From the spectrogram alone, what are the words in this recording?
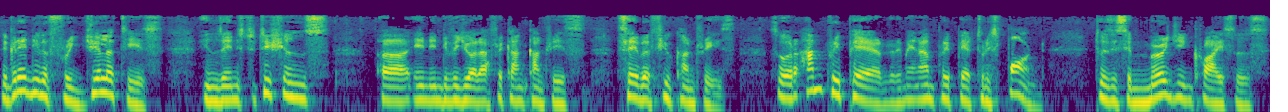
The great deal of fragilities in the institutions uh, in individual African countries, save a few countries. So we're unprepared, remain unprepared to respond to this emerging crisis,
